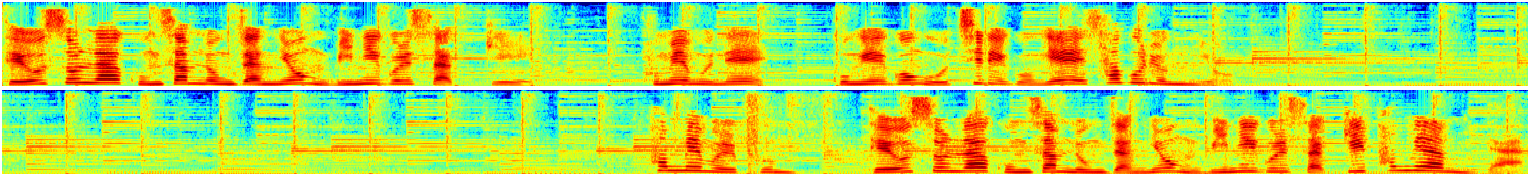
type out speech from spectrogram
데오솔라 03농장용 미니 굴삭기. 구매문의 010-5720-4966 판매 물품 데오솔라 03농장용 미니 굴삭기 판매합니다.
